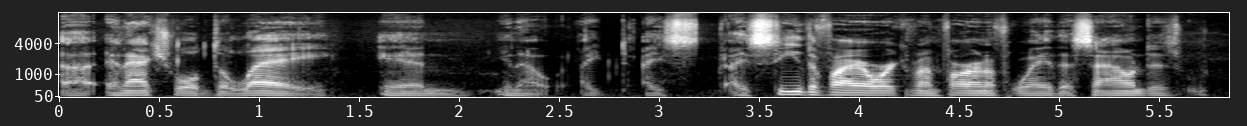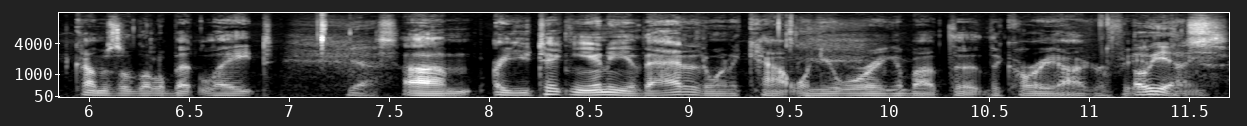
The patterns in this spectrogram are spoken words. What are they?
uh, an actual delay in you know I, I, I see the firework if I'm far enough away the sound is comes a little bit late. Yes. Um, are you taking any of that into account when you're worrying about the, the choreography oh yes.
